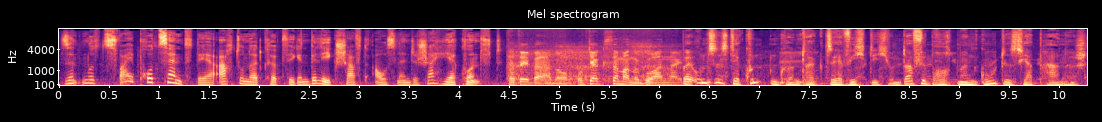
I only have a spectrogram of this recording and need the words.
sind nur 2% der 800-köpfigen Belegschaft ausländischer Herkunft. Bei uns ist der Kundenkontakt sehr wichtig und dafür braucht man gutes Japanisch.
